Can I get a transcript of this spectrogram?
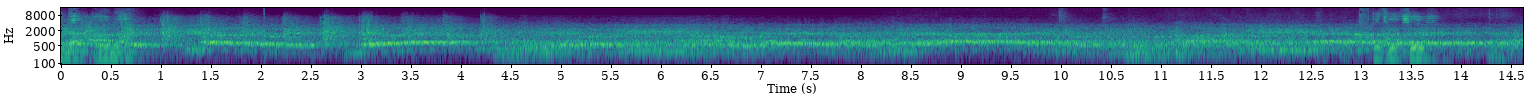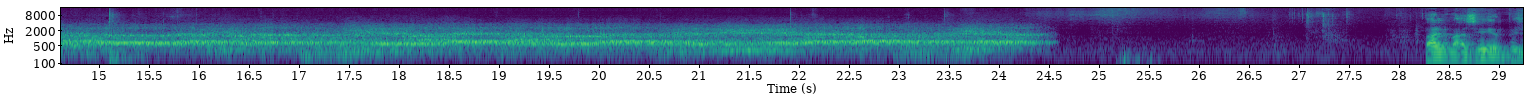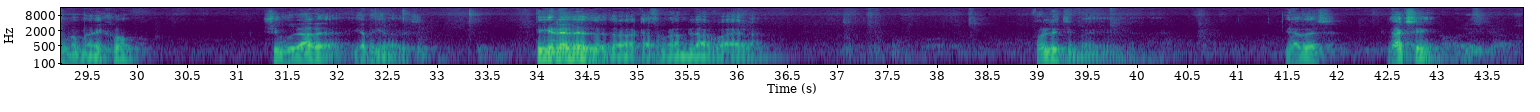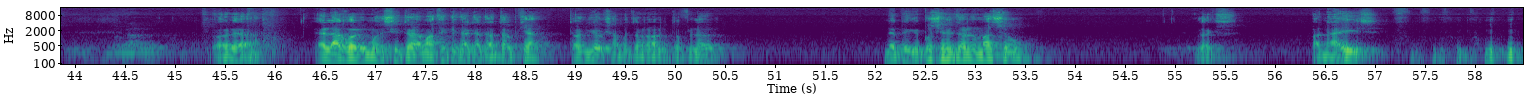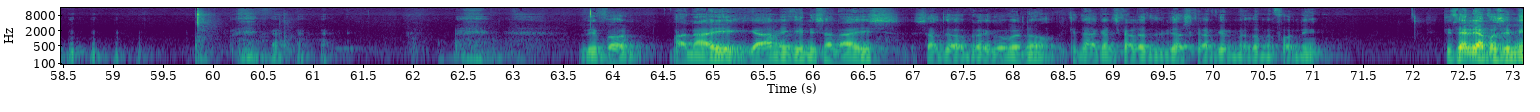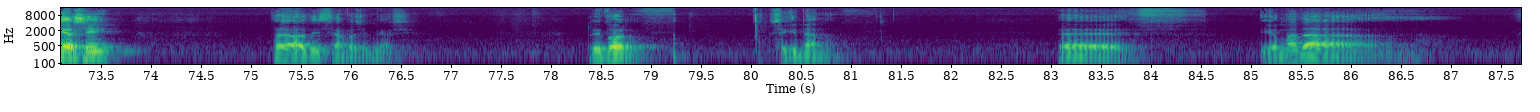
Ένα, ένα. Το φτιάξες. Πάλι μαζί, ελπίζουμε με ήχο. Σίγουρα, ρε. Για πήγαινε δες. Πήγαινε δες τώρα, κάθομαι να μιλάω εγώ αέρα. Πολύτιμη. Για δες. Εντάξει. Ωραία. Έλα, αγόρι μου, εσύ τώρα μάθε εκεί τα κατατόπια. Τον διώξαμε τον άλλο το φλόρ. Ναι, πήγε. Πώς είναι το όνομά σου; Εντάξει. Παναής. Λοιπόν, Παναή, για να μην γίνεις αναής σαν το προηγούμενο, κοιτά να κάνεις καλά τη δουλειά σου και να βγαίνουμε εδώ με φωνή. Τι θέλει αποζημίωση; Τώρα θα δεις την αποζημίωση. Λοιπόν, ξεκινάμε. Ε, η ομάδα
